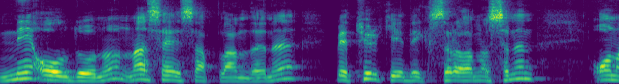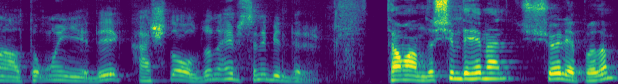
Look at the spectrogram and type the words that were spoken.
ne olduğunu, nasıl hesaplandığını ve Türkiye'deki sıralamasının 16, 17 kaçta olduğunu hepsini bildiririm. Tamamdır. Şimdi hemen şöyle yapalım.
